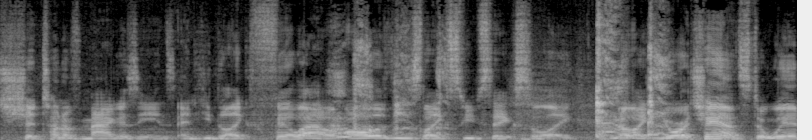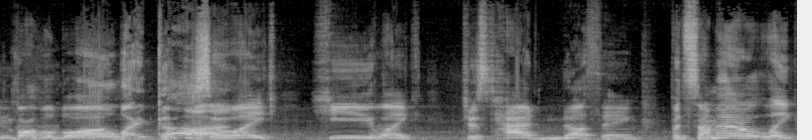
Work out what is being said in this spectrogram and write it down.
shit ton of magazines and he'd like fill out all of these like sweepstakes to like you know like your chance to win blah blah blah. oh my god! So like he like just had nothing, but somehow like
